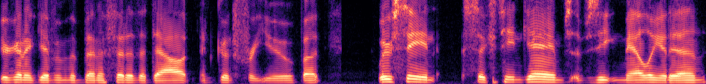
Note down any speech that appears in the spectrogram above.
you're going to give him the benefit of the doubt and good for you, but we've seen 16 games of Zeke mailing it in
